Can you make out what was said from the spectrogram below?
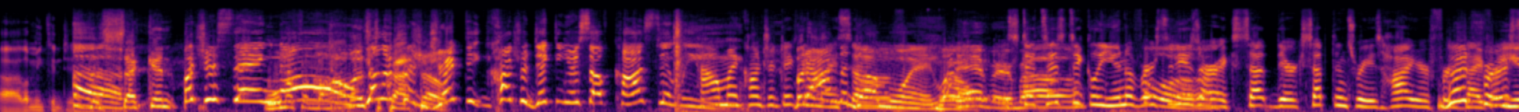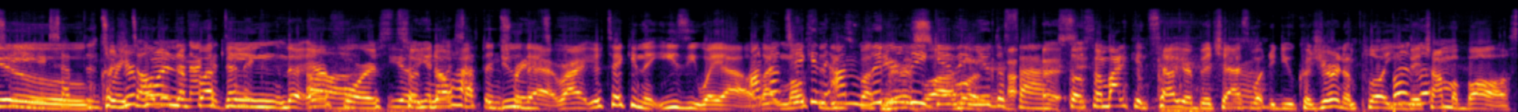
Uh, let me continue. The second. But you're saying no. from Bahamas to Y'all are contradicting, contradicting yourself constantly. How am I contradicting myself? But I'm the dumb one. Whatever, bro. Statistically, universities Cool. are accept their acceptance rate is higher for Good for diversity you, acceptance because rates you're going to fucking academic, the Air uh, Force, you- so you, you know, don't have to do rates. that, right? You're taking the easy way out. I'm like not most taking. of these I'm fucking literally Look, giving you the look, I- facts. So somebody can tell your bitch ass what to do because you're an employee, bitch. I'm a boss.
